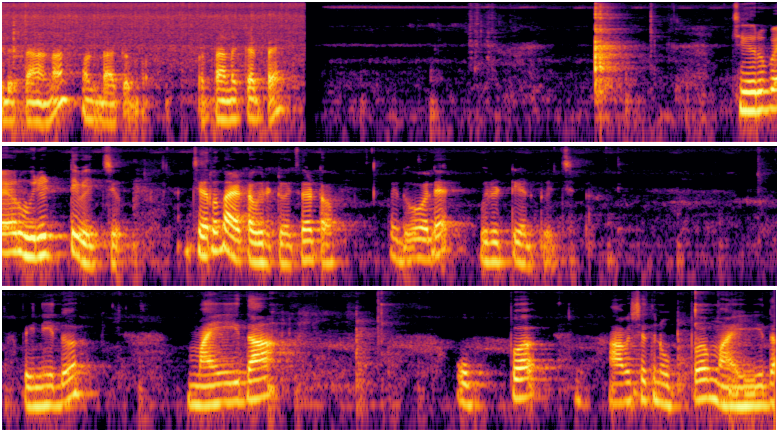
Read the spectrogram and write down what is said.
എടുത്താണ് ഉണ്ടാക്കുന്നത്. അപ്പോൾ തണുക്കട്ടെ. ചെറുപയർ ഉരുട്ടി വെച്ചു. ചെറുതായിട്ടാണ് ഉരുട്ടി വെച്ചത് കേട്ടോ. അപ്പോൾ ഇതുപോലെ ഉരുട്ടി എടുത്ത് വെച്ച്. പിന്നെ ഇത് മൈദ ഉപ്പ് ആവശ്യത്തിന് ഉപ്പ് മൈദ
